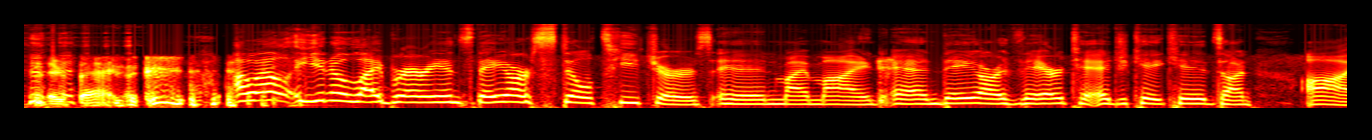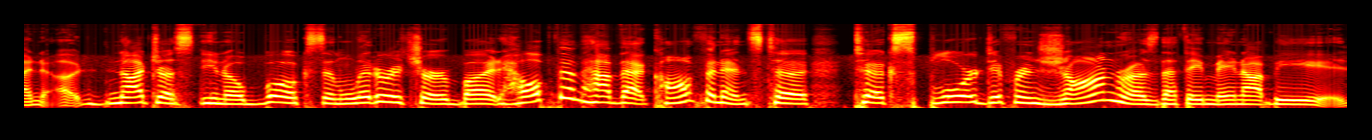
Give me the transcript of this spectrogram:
there's that. Oh, well, you know, librarians, they are still teachers in my mind, and they are there to educate kids on on uh, not just you know books and literature but help them have that confidence to to explore different genres that they may not be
